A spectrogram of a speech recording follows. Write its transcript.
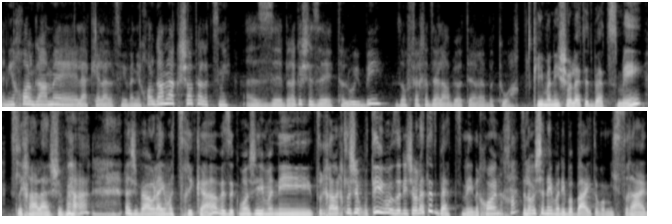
אני יכול גם אה, להקל על עצמי, ואני יכול גם להקשות על עצמי. אז ברגע שזה תלוי בי, זה הופך את זה להרבה יותר בטוח. כי אם אני שולטת בעצמי, סליחה על ההשוואה, השוואה אולי מצחיקה, וזה כמו שאם אני צריכה ללכת לשירותים, אז אני שולטת בעצמי, נכון? נכון. זה לא משנה אם אני בבית או במשרד.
